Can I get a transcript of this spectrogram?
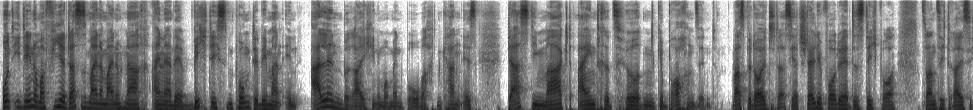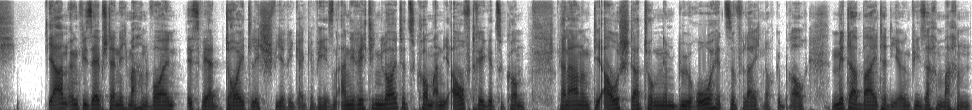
Und Idee Nummer vier, das ist meiner Meinung nach einer der wichtigsten Punkte, den man in allen Bereichen im Moment beobachten kann, ist, dass die Markteintrittshürden gebrochen sind. Was bedeutet das jetzt? Stell dir vor, du hättest dich vor 20, 30 Jahren irgendwie selbstständig machen wollen, es wäre deutlich schwieriger gewesen, an die richtigen Leute zu kommen, an die Aufträge zu kommen. Keine Ahnung, die Ausstattung im Büro hättest du vielleicht noch gebraucht, Mitarbeiter, die irgendwie Sachen machen,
